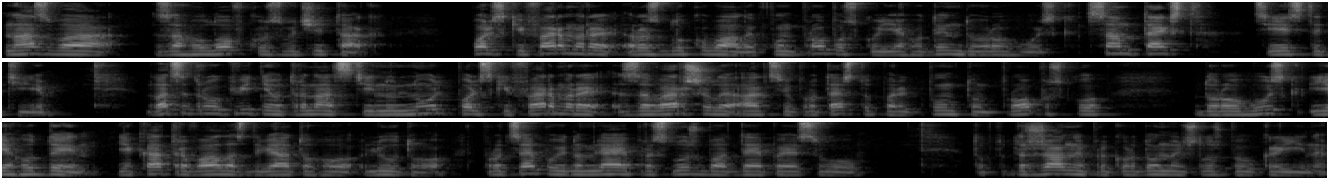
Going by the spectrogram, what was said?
назва заголовку звучить так. Польські фермери розблокували пункт пропуску Ягодин до Рогуськ. Сам текст цієї статті. 22 квітня о 13.00 польські фермери завершили акцію протесту перед пунктом пропуску Дорогуськ Ягодин, яка тривала з 9 лютого. Про це повідомляє прес-служба ДПСУ, тобто Державної прикордонної служби України.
